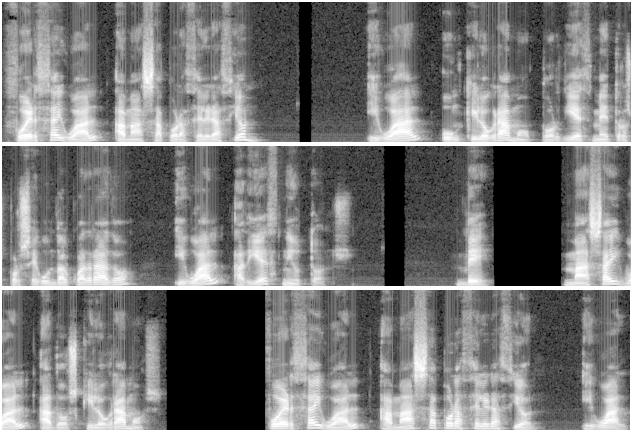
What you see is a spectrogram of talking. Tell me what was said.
Fuerza igual a masa por aceleración. Igual 1 kilogramo por 10 metros por segundo al cuadrado igual a 10 newtons. B. Masa igual a 2 kilogramos fuerza igual a masa por aceleración, igual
